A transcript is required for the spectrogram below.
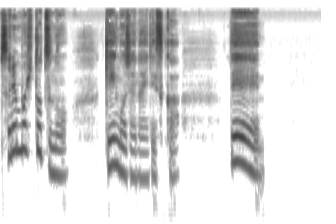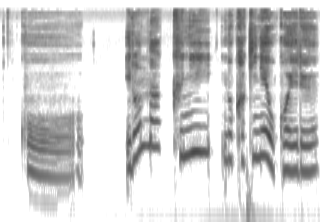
それも一つの言語じゃないですか。で、こう、いろんな国の垣根を越える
